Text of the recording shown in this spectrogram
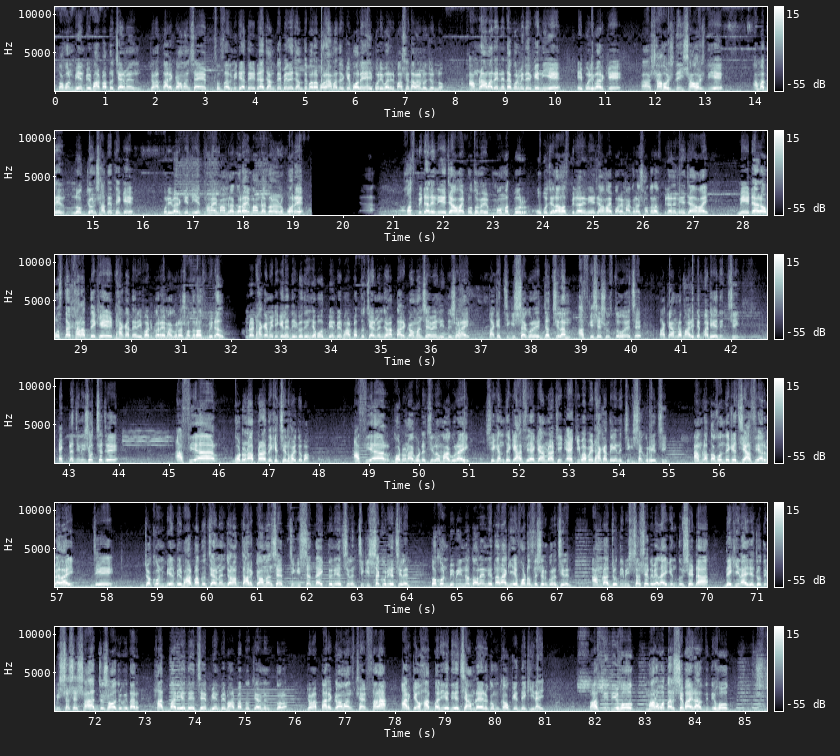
তখন বিএনপির ভারপ্রাপ্ত চেয়ারম্যান জনাব তারেক রহমান সাহেব সোশ্যাল মিডিয়াতে এটা জানতে পেরে, জানতে পারার পরে আমাদেরকে বলে এই পরিবারের পাশে দাঁড়ানোর জন্য। আমরা আমাদের নেতাকর্মীদেরকে নিয়ে এই পরিবারকে সাহস দিই, সাহস দিয়ে আমাদের লোকজন সাথে থেকে পরিবারকে দিয়ে থানায় মামলা করায়। মামলা করানোর পরে হসপিটালে নিয়ে যাওয়া হয়। প্রথমে মোহাম্মদপুর উপজেলা হসপিটালে নিয়ে যাওয়া হয়, পরে মাগুরা সদর হসপিটালে নিয়ে যাওয়া হয়। মেয়েটার অবস্থা খারাপ দেখে ঢাকাতে রিফার করে মাগুরা সদর হসপিটাল। আমরা ঢাকা মেডিকেলে দীর্ঘদিন যাবৎ বিএনপির ভারপ্রাপ্ত চেয়ারম্যান জনাব তারেক রহমান সাহেবের নির্দেশনায় তাকে চিকিৎসা করে যাচ্ছিলাম। আজকে সে সুস্থ হয়েছে, তাকে আমরা বাড়িতে পাঠিয়ে দিচ্ছি। একটা জিনিস হচ্ছে যে, আসিয়ার ঘটনা আপনারা দেখেছেন হয়তোবা। আসিয়ার ঘটনা ঘটেছিল মাগুরাই। সেখান থেকে আসিয়াকে আমরা ঠিক একইভাবে ঢাকাতে এনে চিকিৎসা করিয়েছি। আমরা তখন দেখেছি আসিয়ার বেলায় যে যখন বিএনপির ভারপ্রাপ্ত চেয়ারম্যান জনাব তারেক রহমান সাহেব চিকিৎসার দায়িত্ব নিয়েছিলেন, চিকিৎসা করিয়েছিলেন, তখন বিভিন্ন দলের নেতারা গিয়ে ফটো সেশন করেছিলেন। আমরা জ্যোতি বিশ্বাসের বেলায় কিন্তু সেটা দেখি নাই যে জ্যোতি বিশ্বাসের সাহায্য সহযোগিতার হাত বাড়িয়ে দিয়েছে বিএনপির ভারপ্রাপ্ত চেয়ারম্যান জনাব তারেক রহমান সাহেব ছাড়া আর কেউ হাত বাড়িয়ে দিয়েছে, আমরা এরকম কাউকে দেখি নাই। রাজনীতি হোক, মানবতার সেবায় রাজনীতি হোক,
